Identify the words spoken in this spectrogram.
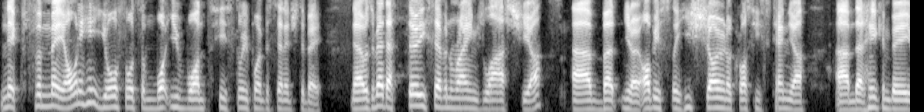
Nick, for me, I want to hear your thoughts on what you want his three point percentage to be. Now it was about that 37 range last year, uh, but you know obviously he's shown across his tenure um, that he can be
